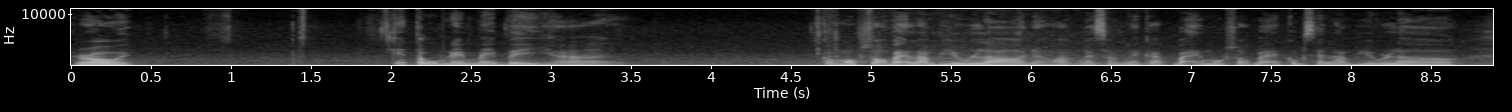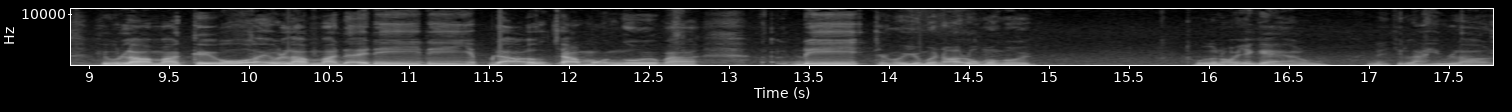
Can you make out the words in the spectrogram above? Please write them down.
Rồi cái tụ này maybe hả? Có một số bạn làm healer này, hoặc là sau này các bạn, một số bạn cũng sẽ làm healer. Healer mà, kiểu, healer mà để đi đi giúp đỡ cho mọi người và đi, trời ơi, vừa mới nói luôn mọi người. Tụi tôi nói da gà luôn, Cái này chỉ lá healer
